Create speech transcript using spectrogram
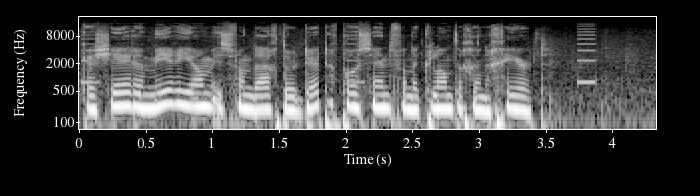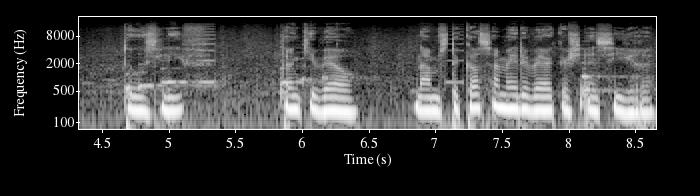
Cachere Miriam is vandaag door 30% van de klanten genegeerd. Doe eens lief. Dank je wel. Namens de kassamedewerkers en sieren.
